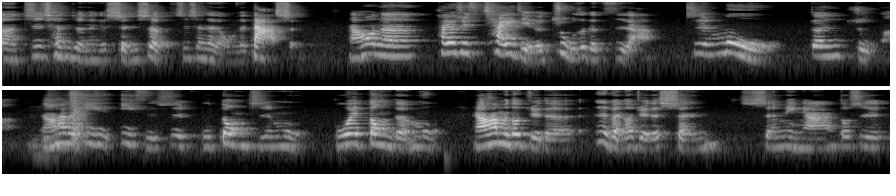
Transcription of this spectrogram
呃，支撑着那个神社，支撑着我们的大神。然后呢，他又去拆解了“柱”这个字啊，是木跟主嘛。然后他的意意思是不动之木，不会动的木。然后他们都觉得，日本都觉得神神明啊，都是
